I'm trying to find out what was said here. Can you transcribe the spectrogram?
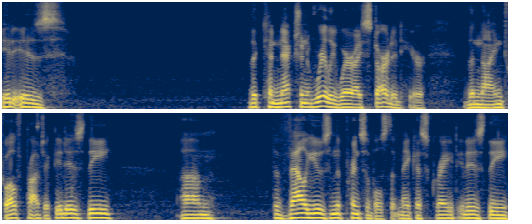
It is the connection of really where I started here, the 912 project. It is the, um, the values and the principles that make us great. It is the,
